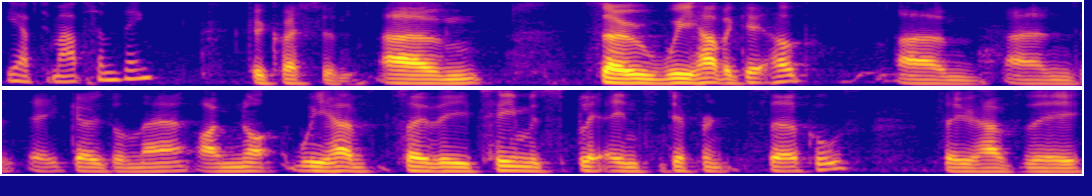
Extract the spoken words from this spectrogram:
you have to map something? Good question. Um, so we have a GitHub, um, and it goes on there. I'm not. We have so the team is split into different circles. So you have the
